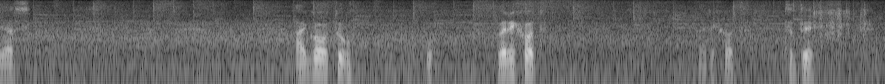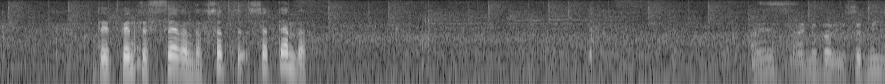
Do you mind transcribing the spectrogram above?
Yes. I go too. Very hot. Very hot today. Today 27th of Sept- September. Yes, I remember you said me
